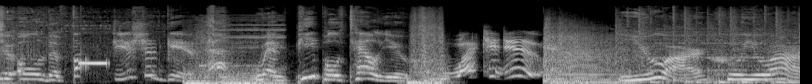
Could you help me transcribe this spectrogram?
to all the f you should give when people tell you what to do. You are who you are.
